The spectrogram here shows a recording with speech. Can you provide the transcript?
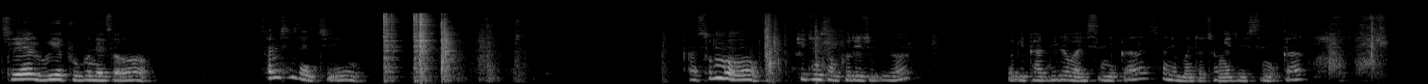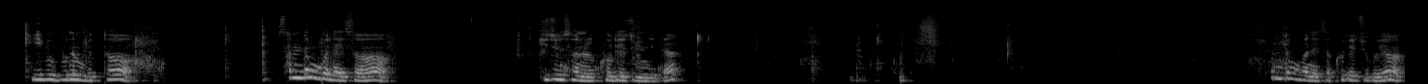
제일 위에 부분에서 30cm 아, 손목 기준선 그려주고요. 여기 다 내려와 있으니까 선이 먼저 정해져 있으니까 이 부분은부터 3등분해서 기준선을 그려줍니다. 3등분해서 그려주고요.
